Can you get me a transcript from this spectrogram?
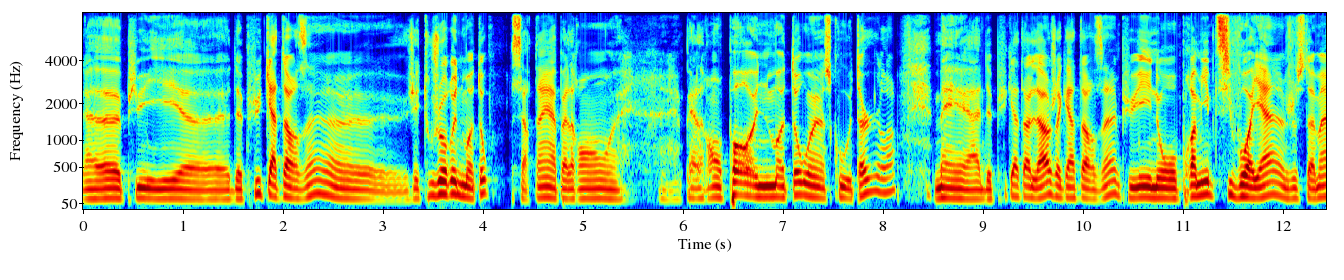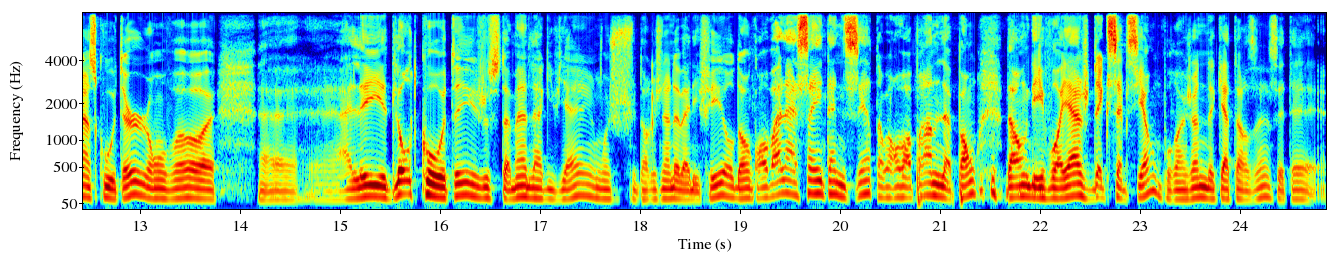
Euh, puis, euh, depuis 14 ans, euh, j'ai toujours eu une moto. Certains appelleront... appelleront pas une moto un scooter, là. mais euh, depuis 14 l'âge de 14 ans, puis nos premiers petits voyages, justement, à scooter, on va euh, euh, aller de l'autre côté, justement, de la rivière. Moi, je suis d'origine de Valleyfield, donc on va aller à Saint-Anicette, on va prendre le pont. Donc, des voyages d'exception. Pour un jeune de 14 ans, c'était euh,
